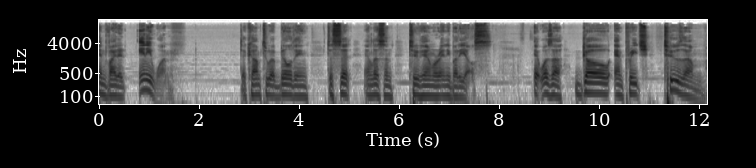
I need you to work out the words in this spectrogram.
invited anyone to come to a building to sit and listen to him or anybody else. It was a go and preach to them.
